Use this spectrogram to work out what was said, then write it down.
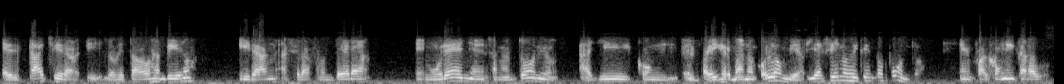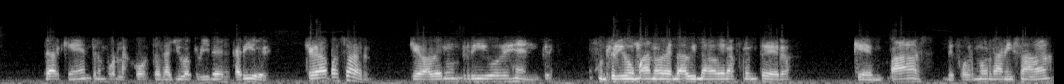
El Táchira y los estados andinos irán hacia la frontera en Ureña, en San Antonio, allí con el país hermano Colombia, y así en los distintos puntos, en Falcón y Carabobo, que entren por las costas de ayuda que viene del Caribe. ¿Qué va a pasar? Que va a haber un río de gente, un río humano del lado y lado de la frontera, que en paz, de forma organizada,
